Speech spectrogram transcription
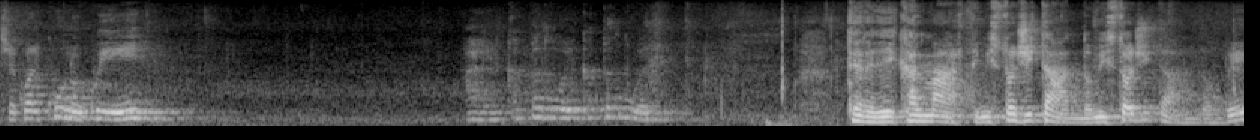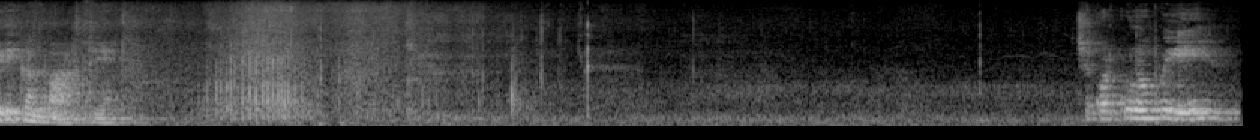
C'è qualcuno qui? Ah, il K2, il K2. Tere, devi calmarti, mi sto agitando, mi sto agitando. Vedi calmarti. C'è qualcuno qui?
